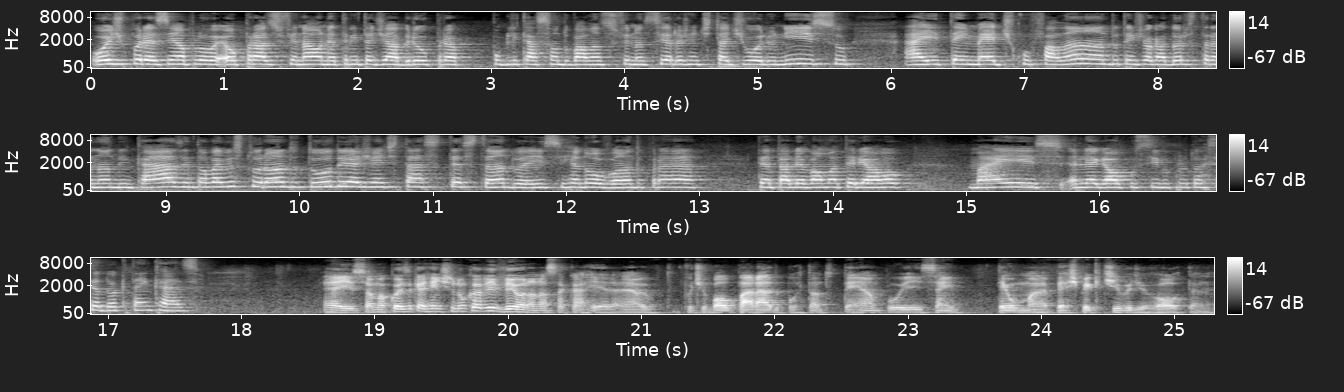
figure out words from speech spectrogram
Hoje, por exemplo, é o prazo final, né, 30 de abril, para publicação do balanço financeiro, a gente está de olho nisso. Aí tem médico falando, tem jogadores treinando em casa, então vai misturando tudo e a gente está se testando aí, se renovando para tentar levar o material mais legal possível para o torcedor que está em casa. É isso, é uma coisa que a gente nunca viveu na nossa carreira, né? O futebol parado por tanto tempo e sem ter uma perspectiva de volta, né?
